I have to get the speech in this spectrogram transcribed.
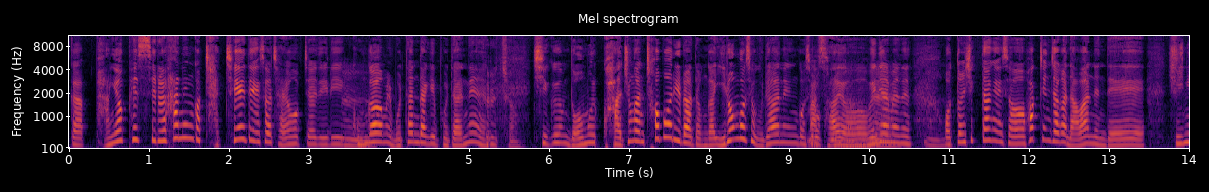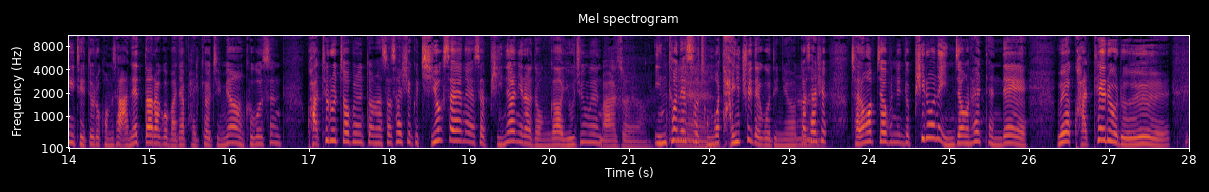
그러니까 방역 패스를 하는 것 자체에 대해서 자영업자들이 음. 공감을 못 한다기보다는 그렇죠. 지금 너무 과중한 처벌이라던가 이런 것을 우려하는 것으로 맞습니다. 봐요. 네. 왜냐하면은 네. 음. 어떤 식당에서 확진자가 나왔는데 주인이 제대로 검사 안 했다라고 만약 밝혀지면 그것은 과태료점을 떠나서 사실 그 지역 사회에서 비난이라던가 요즘은 맞아요. 인터넷에서 네. 정보가 다 유출되거든요. 그러니까 음. 사실 자영업자분들도 필요는 인정을 할 텐데 왜 과태료를 그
